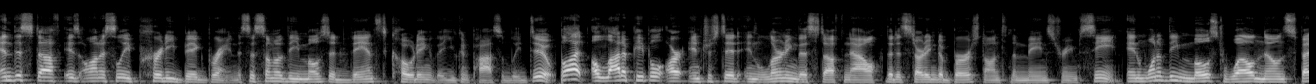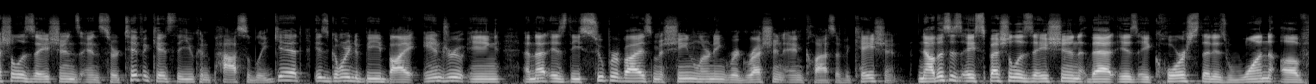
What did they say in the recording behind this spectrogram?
And this stuff is honestly pretty big brain. This is some of the most advanced coding that you can possibly do. But a lot of people are interested in learning this stuff now that it's starting to burst onto the mainstream scene. And one of the most well-known specializations and certificates that you can possibly get is going to be by Andrew Ng, and that is the Supervised Machine Learning Regression and Classification. Now this is a specialization that is a course that is one of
